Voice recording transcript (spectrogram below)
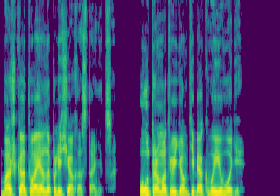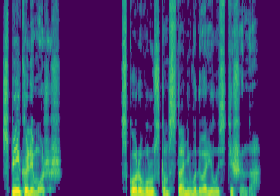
башка твоя на плечах останется. Утром отведем тебя к воеводе. Спи, коли можешь. Скоро в русском стане водворилась тишина.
